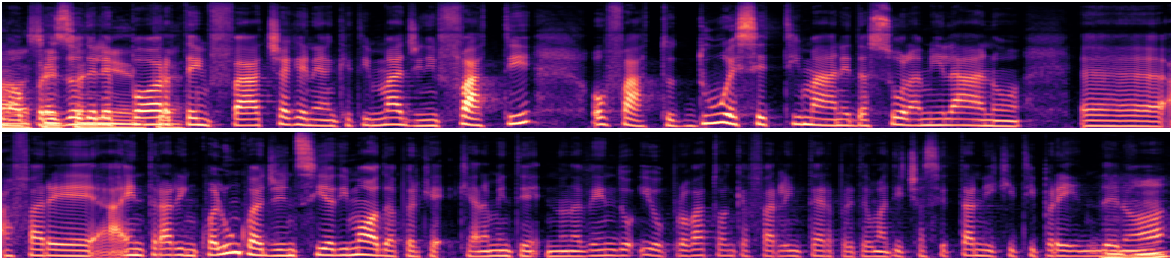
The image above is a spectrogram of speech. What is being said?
ma ho preso senza delle niente. porte in faccia che neanche ti immagini. Infatti, ho fatto due settimane da sola a Milano eh, a, fare, a entrare in qualunque agenzia di moda, perché chiaramente non avendo, io ho provato anche a fare l'interprete, ma a 17 anni chi ti prende, no?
